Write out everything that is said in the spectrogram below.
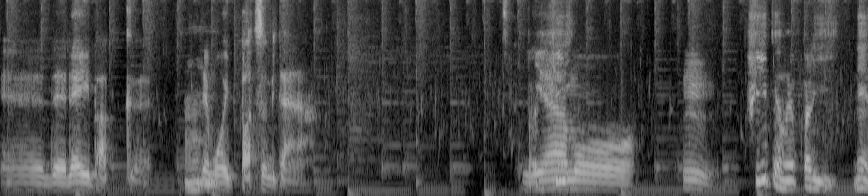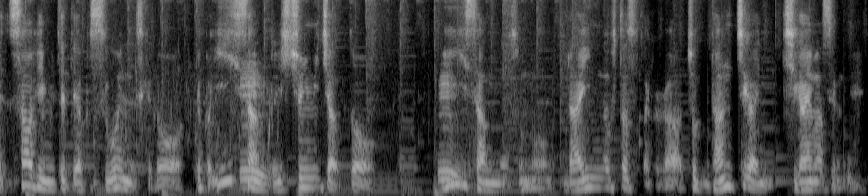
えーで、レイバック、うんでもう一発みたいな。うんいや、もう、うん。フィリピンもやっぱりね、サーフィン見ててやっぱすごいんですけど、やっぱイーさんと一緒に見ちゃうと、うんイー、さんのそのラインの太さとかがちょっと段違いに違いますよね。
